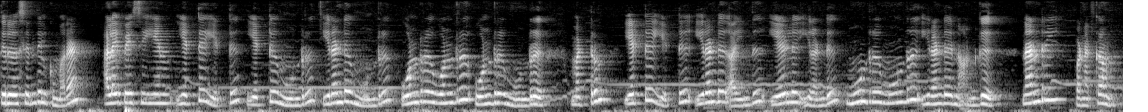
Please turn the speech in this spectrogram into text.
திரு. செந்தில்குமரன் அலைபேசி எண் எட்டு எட்டு எட்டு மூன்று இரண்டு மூன்று ஒன்று ஒன்று ஒன்று மூன்று மற்றும் எட்டு எட்டு இரண்டு ஐந்து ஏழு இரண்டு மூன்று மூன்று இரண்டு நான்கு. நன்றி வணக்கம்.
